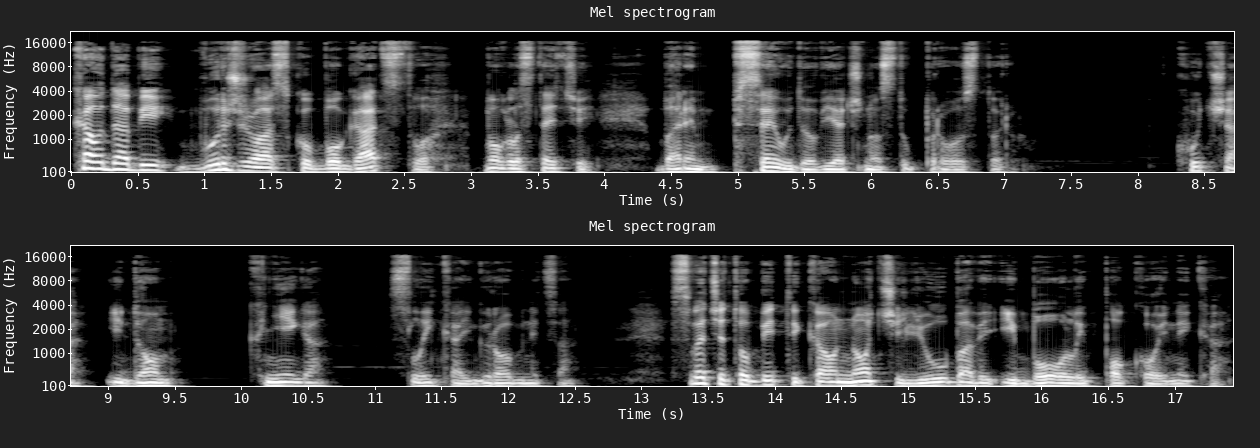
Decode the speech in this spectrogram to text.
Kao da bi buržoasko bogatstvo moglo steći barem pseudovječnost u prostoru. Kuća i dom, knjiga, slika i grobnica. Sve će to biti kao noći ljubavi i boli pokojnika.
